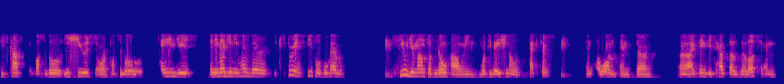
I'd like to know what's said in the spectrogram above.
discuss the possible issues or possible changes. And imagine you have their experienced people who have huge amount of know-how in motivational factors and so on. And um, uh, I think it helped us a lot. And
